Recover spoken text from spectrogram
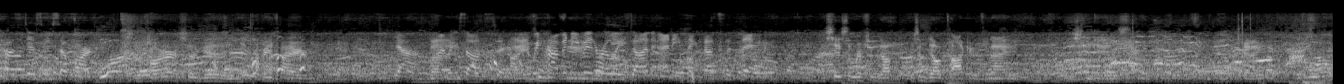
How's Disney so far? So far, so good. It's pretty tired. Yeah, But I'm exhausted. I And we haven't even really done anything. That's the thing. I saved some from some Del Taco tonight. Just in case. Okay.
